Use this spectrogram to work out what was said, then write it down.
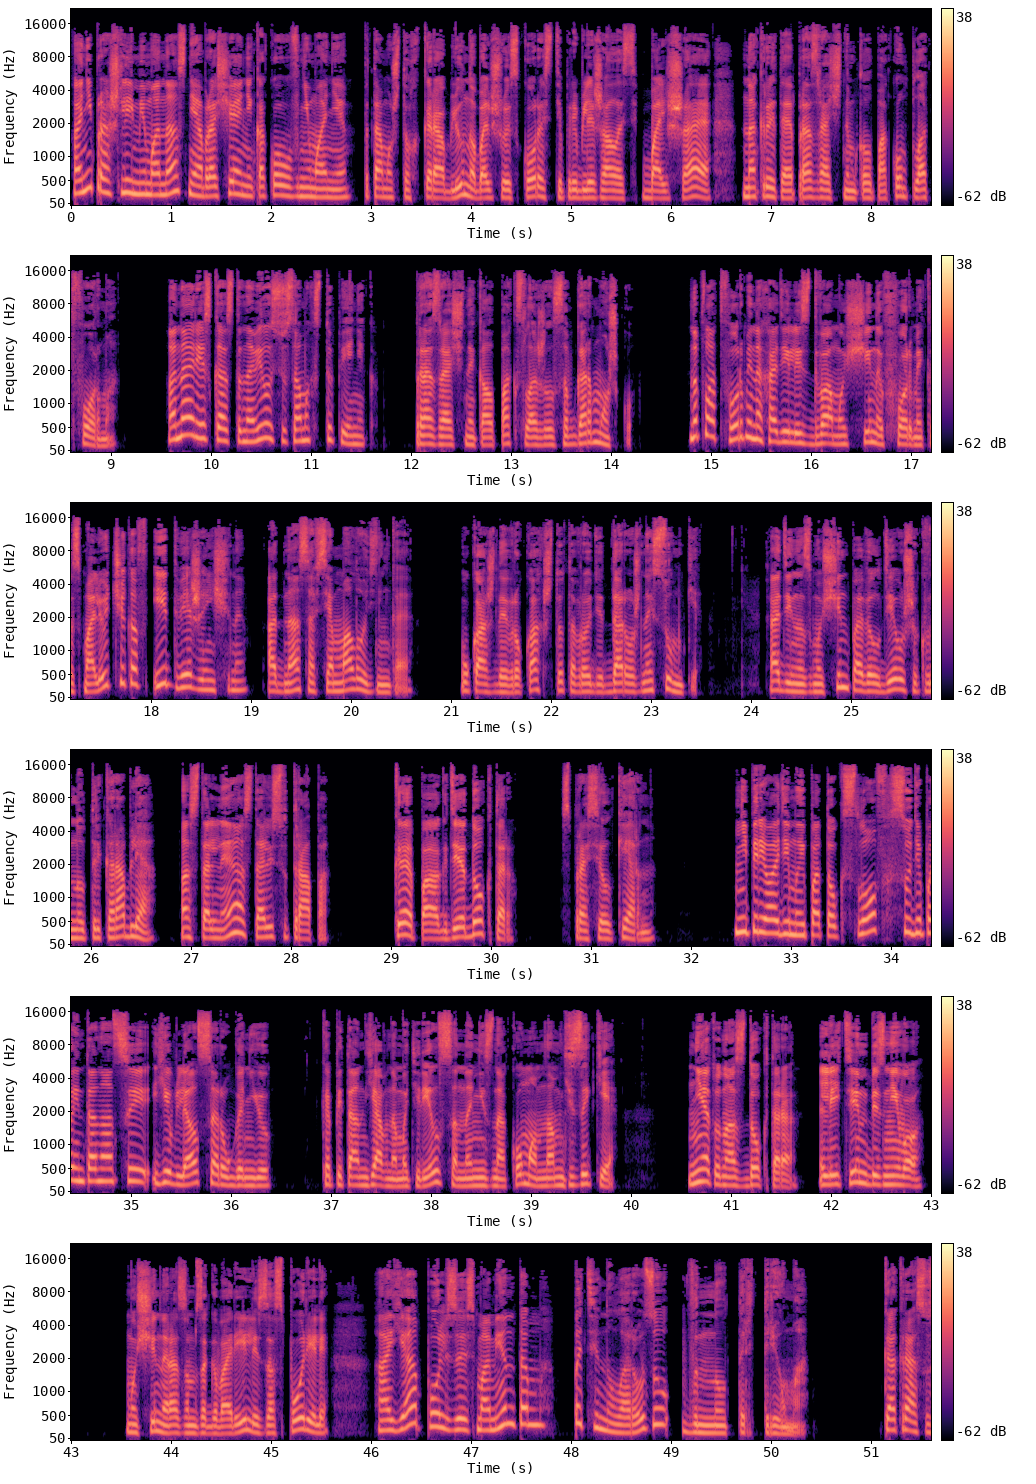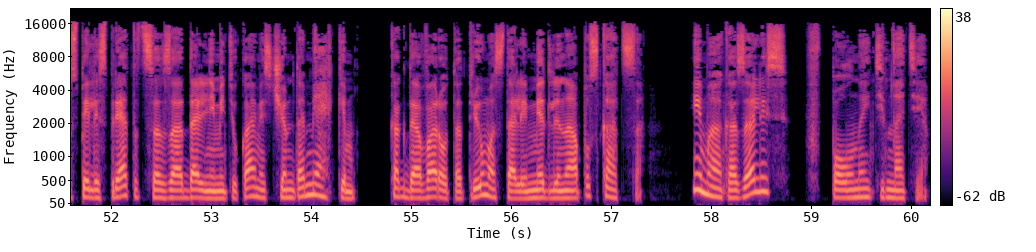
Они прошли мимо нас, не обращая никакого внимания, потому что к кораблю на большой скорости приближалась большая, накрытая прозрачным колпаком платформа. Она резко остановилась у самых ступенек. Прозрачный колпак сложился в гармошку. На платформе находились два мужчины в форме космолетчиков и две женщины, одна совсем молоденькая. У каждой в руках что-то вроде дорожной сумки. Один из мужчин повел девушек внутрь корабля, остальные остались у трапа. «Кэпа, а где доктор?» — спросил Керн. Непереводимый поток слов, судя по интонации, являлся руганью. Капитан явно матерился на незнакомом нам языке. «Нет у нас доктора. Летим без него». Мужчины разом заговорили, заспорили, а я, пользуясь моментом, потянула Розу внутрь трюма. Как раз успели спрятаться за дальними тюками с чем-то мягким, когда ворота трюма стали медленно опускаться, и мы оказались в полной темноте.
